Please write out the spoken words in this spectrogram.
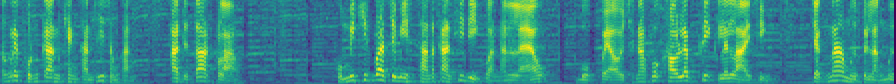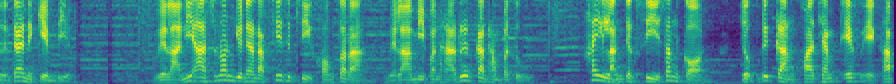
ต้องได้ผลการแข่งขันที่สำคัญอาร์เตต้ากล่าว ผมไม่คิดว่าจะมีสถานการณ์ที่ดีกว่านั้นแล้ว บุกไปเอาชนะพวกเขาและพลิกหลายๆสิ่ง จากหน้ามือเป็นหลังมือได้ในเกมเดียว เวลานี้อาร์เซนอลอยู่ในอันดับที่ 14 ของตาราง เวลามีปัญหาเรื่องการทำประตู ให้หลังจากซีซั่นก่อน จบด้วยการคว้าแชมป์ FA ครับ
